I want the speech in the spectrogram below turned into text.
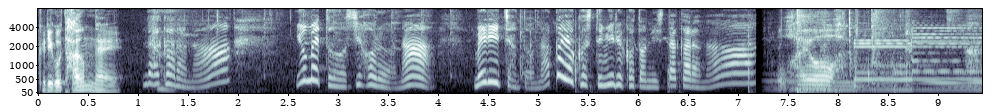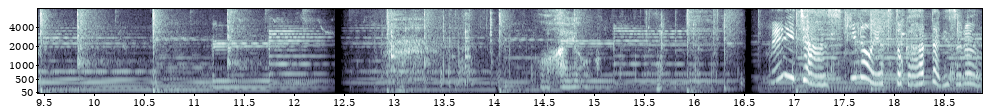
그리고 다음 날 ルだからな夢とシホルはなメリーちゃんと仲良くしてみることにしたからなおはよおはようメリーちゃん好きなおやつとかあったりするん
